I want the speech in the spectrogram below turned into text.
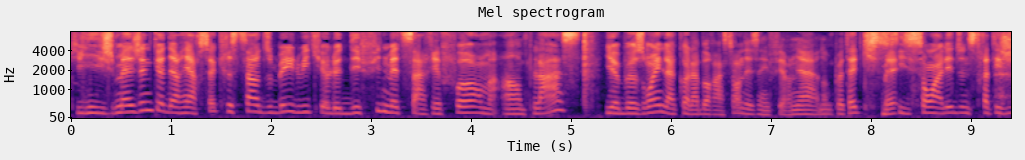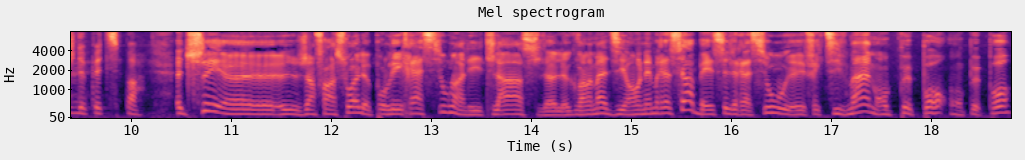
Puis j'imagine que derrière ça, Christian Dubé, lui, qui a le défi de mettre sa réforme en place, il a besoin de la collaboration des infirmières. Donc peut-être qu'ils sont allés d'une stratégie de petits pas. Euh, tu sais, euh, Jean-François, pour les ratios dans les classes, le gouvernement dit on aimerait ça baisser le ratio, effectivement, mais on peut pas, on peut pas.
